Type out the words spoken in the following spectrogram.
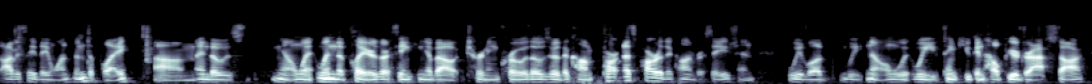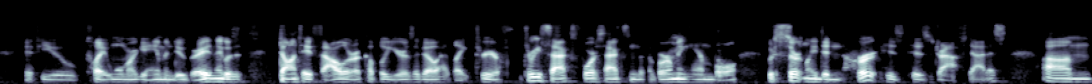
obviously they want them to play, um, and those you know when when the players are thinking about turning pro, those are the com- part. That's part of the conversation. We love we know we, we think you can help your draft stock if you play one more game and do great. And it was Dante Fowler a couple years ago had like three or three sacks, four sacks in the Birmingham Bowl, which certainly didn't hurt his his draft status. Um,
